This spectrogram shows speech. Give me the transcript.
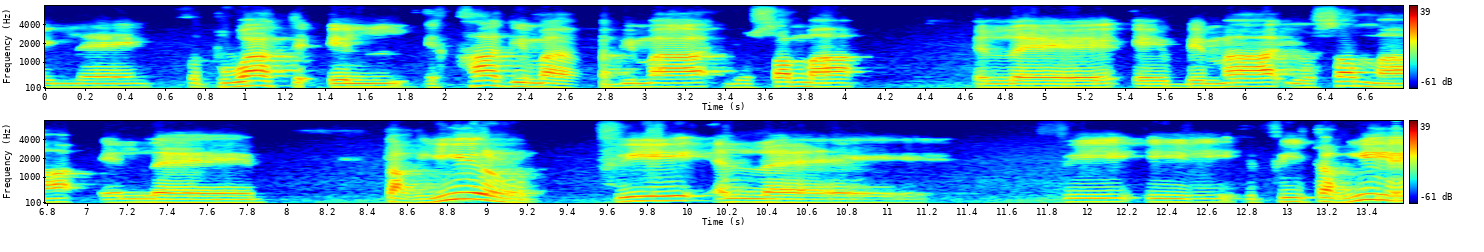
الخطوات القادمة بما يسمى بما يسمى التغيير في في في تغيير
